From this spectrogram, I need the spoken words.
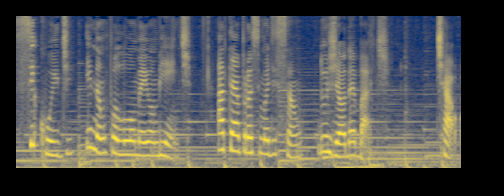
se cuide e não polua o meio ambiente. Até a próxima edição do Geodebate. Tchau!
